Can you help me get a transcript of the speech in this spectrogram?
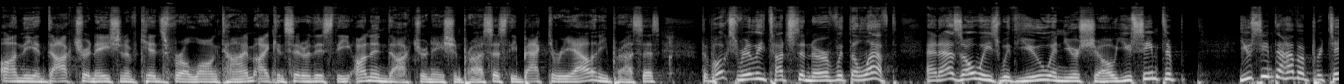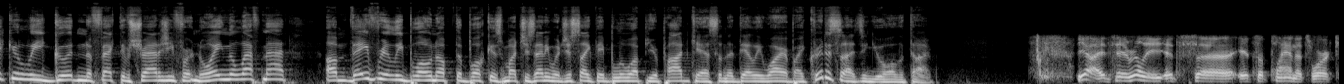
on the indoctrination of kids for a long time. I consider this the unindoctrination process, the back to reality process the book's really touched a nerve with the left. And as always with you and your show, you seem to you seem to have a particularly good and effective strategy for annoying the left, Matt. Um, they've really blown up the book as much as anyone, just like they blew up your podcast on the Daily Wire by criticizing you all the time. Yeah, it's it really it's uh, it's a plan that's worked.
